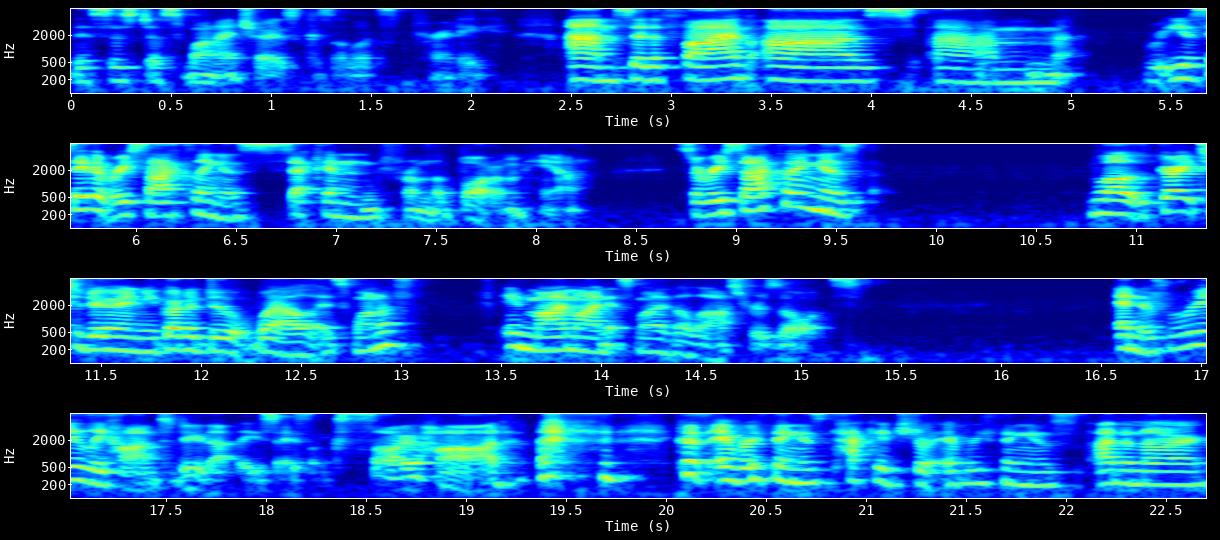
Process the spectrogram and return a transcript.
this is just one I chose because it looks pretty. Um, so the five R's, um, you'll see that recycling is second from the bottom here. So recycling is well, great to do and you've got to do it well. It's one of, in my mind, it's one of the last resorts. And it's really hard to do that these days, like so hard because everything is packaged or everything is, I don't know.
